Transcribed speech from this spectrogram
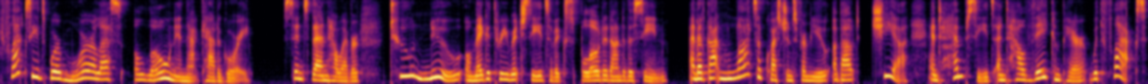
flax seeds were more or less alone in that category. Since then, however, two new omega 3 rich seeds have exploded onto the scene. And I've gotten lots of questions from you about chia and hemp seeds and how they compare with flax.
